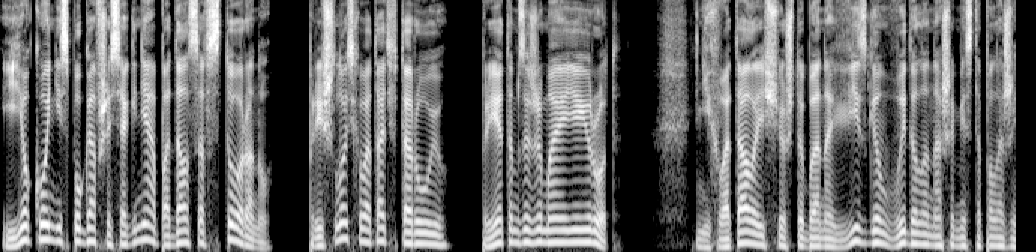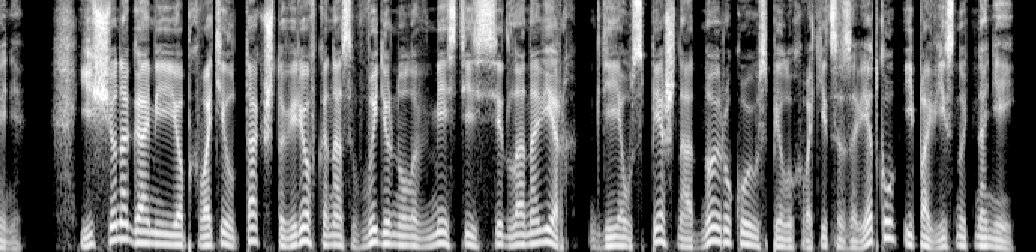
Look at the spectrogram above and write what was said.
Ее конь, испугавшись огня, подался в сторону, Пришлось хватать вторую, при этом зажимая ей рот. Не хватало еще, чтобы она визгом выдала наше местоположение. Еще ногами ее обхватил так, что веревка нас выдернула вместе из седла наверх, где я успешно одной рукой успел ухватиться за ветку и повиснуть на ней.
